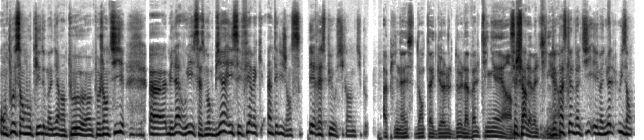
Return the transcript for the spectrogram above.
On peut s'en moquer de manière un peu, un peu gentille, Euh, mais là, oui, ça se moque bien et c'est fait avec intelligence et respect aussi quand même un petit peu. Happiness dans ta gueule de la Valtinière. C'est ça. la De Valtinière. Pascal Valti et Emmanuel Huizan.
